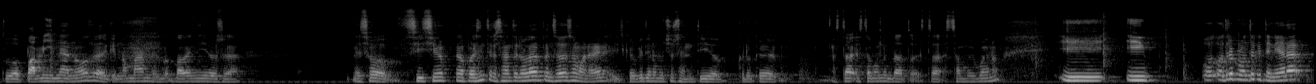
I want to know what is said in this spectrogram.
tu dopamina, ¿no? O sea, de que no mames, va a venir, o sea. Eso sí, sí me, parece interesante. No lo había pensado de esa manera y creo que tiene mucho sentido. Creo que está, está bueno el dato, está, está muy bueno. Y, y otra pregunta que tenía era,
